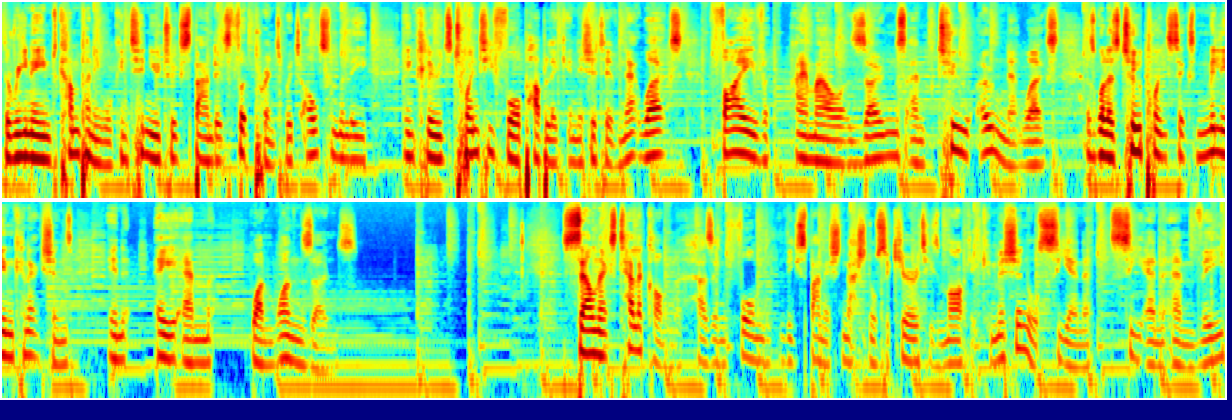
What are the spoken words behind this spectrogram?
The renamed company will continue to expand its footprint, which ultimately includes 24 public initiative networks, 5 AMEL zones, and 2 own networks, as well as 2.6 million connections in AM 1 1 zones. Cellnex Telecom has informed the Spanish National Securities Market Commission, or CN- CNMV,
